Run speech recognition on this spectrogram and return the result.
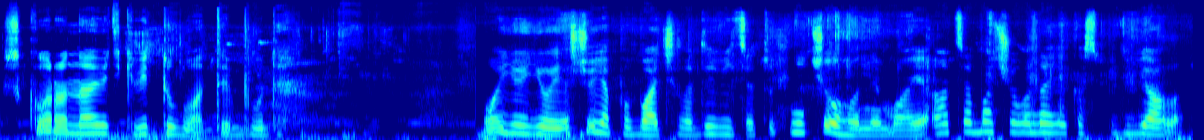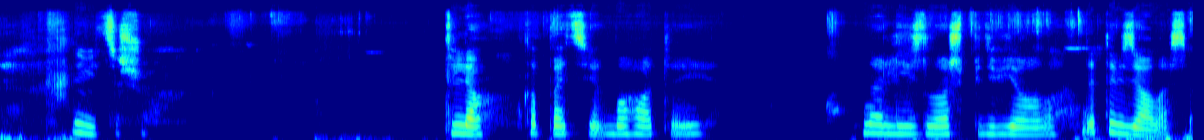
Скоро навіть квітувати буде. Ой-ой-ой, а що я побачила? Дивіться, тут нічого немає. А це бачу, вона якась підв'яла. Дивіться, що. Тля, капець, як багато її. Налізла, аж підв'яла. Де ти взялася?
